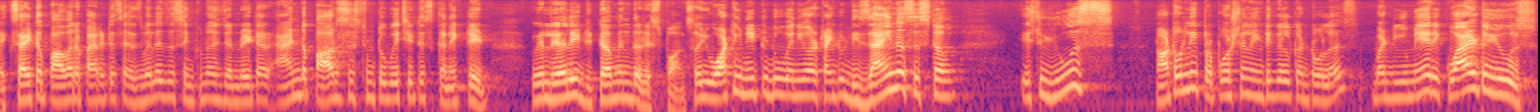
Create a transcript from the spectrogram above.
exciter power apparatus as well as the synchronous generator and the power system to which it is connected will really determine the response. So, you, what you need to do when you are trying to design a system is to use not only proportional integral controllers, but you may require to use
